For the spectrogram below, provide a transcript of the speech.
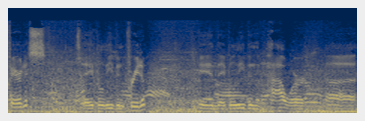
fairness, they believe in freedom, and they believe in the power. Uh,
